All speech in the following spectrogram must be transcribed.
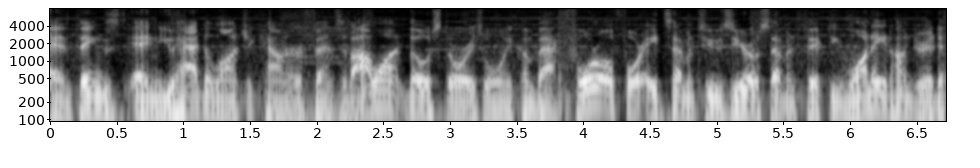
and things and you had to launch a counteroffensive? I want those stories when we come back. 404-872-0750 1-800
